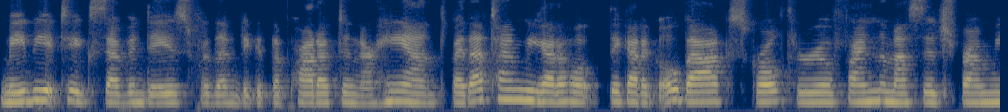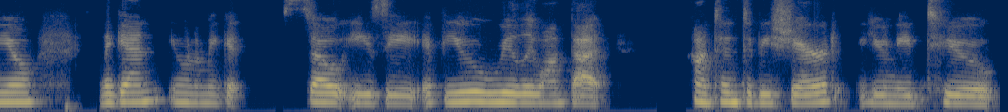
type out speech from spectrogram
maybe it takes seven days for them to get the product in their hands by that time you got to hope they got to go back scroll through find the message from you and again you want to make it so easy if you really want that content to be shared you need to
